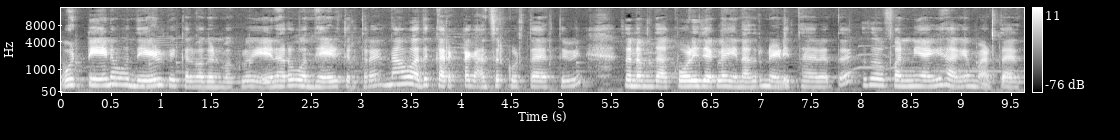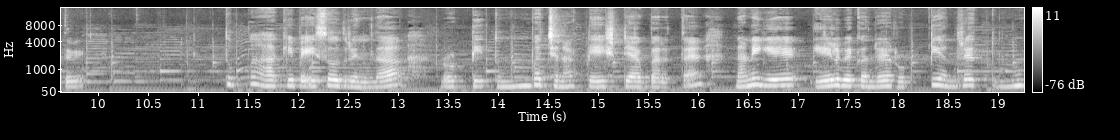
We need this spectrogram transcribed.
ಒಟ್ಟು ಏನೋ ಒಂದು ಹೇಳ್ಬೇಕಲ್ವ ಗಂಡ್ಮಕ್ಳು? ಏನಾದ್ರು ಒಂದು ಹೇಳ್ತಿರ್ತಾರೆ. ನಾವು ಅದಕ್ಕೆ ಕರೆಕ್ಟಾಗಿ ಆನ್ಸರ್ ಕೊಡ್ತಾ ಇರ್ತೀವಿ. ಸೊ ನಮ್ದು ಆ ಕೋಳಿ ಜಗಳ ಏನಾದರೂ ನಡೀತಾ ಇರುತ್ತೆ. ಸೊ ಫನ್ನಿಯಾಗಿ ಹಾಗೆ ಮಾಡ್ತಾ ಇರ್ತೀವಿ. ತುಪ್ಪ ಹಾಕಿ ಬೇಯಿಸೋದ್ರಿಂದ ರೊಟ್ಟಿ ತುಂಬ ಚೆನ್ನಾಗಿ ಟೇಸ್ಟಿಯಾಗಿ ಬರುತ್ತೆ. ನನಗೆ ಹೇಳ್ಬೇಕಂದ್ರೆ ರೊಟ್ಟಿ ಅಂದರೆ ತುಂಬ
